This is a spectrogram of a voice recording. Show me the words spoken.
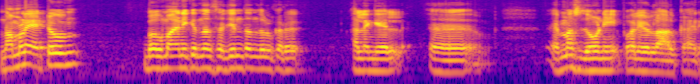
നമ്മളെ ഏറ്റവും ബഹുമാനിക്കുന്ന സച്ചിൻ തെണ്ടുൽക്കർ അല്ലെങ്കിൽ എം എസ് ധോണി പോലെയുള്ള ആൾക്കാർ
